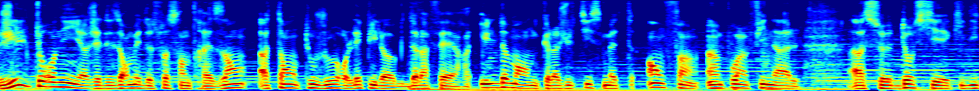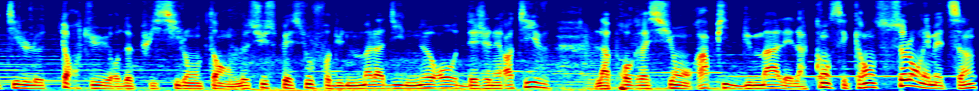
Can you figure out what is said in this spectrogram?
Gilles Tourny, âgé désormais de 73 ans, attend toujours l'épilogue de l'affaire. Il demande que la justice mette enfin un point final à ce dossier qui, dit-il, le torture depuis si longtemps. Le suspect souffre d'une maladie neurodégénérative. La progression rapide du mal est la conséquence, selon les médecins,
